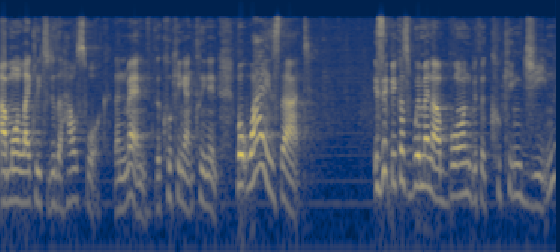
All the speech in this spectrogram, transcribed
are more likely to do the housework than men, the cooking and cleaning. But why is that? Is it because women are born with a cooking gene?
